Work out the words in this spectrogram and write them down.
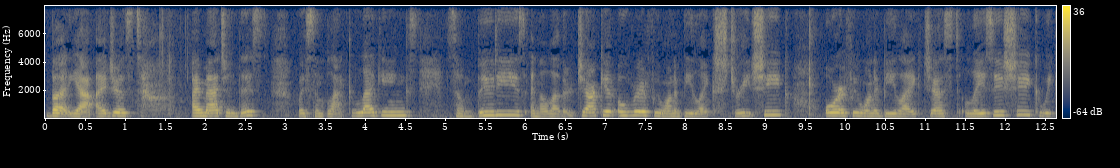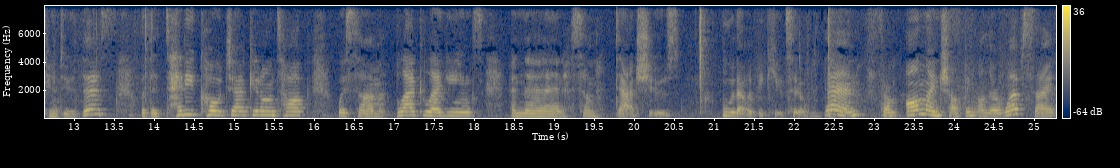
But yeah I just I imagine this with some black leggings, some booties, and a leather jacket over if we want to be like street chic or if we want to be like just lazy chic, we can do this with a teddy coat jacket on top with some black leggings and then some dad shoes. Ooh, that would be cute too. Then, from online shopping on their website,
